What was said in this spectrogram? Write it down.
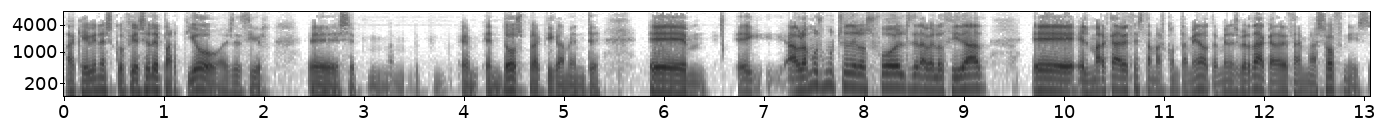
a Kevin Escoffier se le partió, es decir, en, dos prácticamente. Hablamos mucho de los foils, de la velocidad. El mar cada vez está más contaminado, también es verdad, cada vez hay más ovnis.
